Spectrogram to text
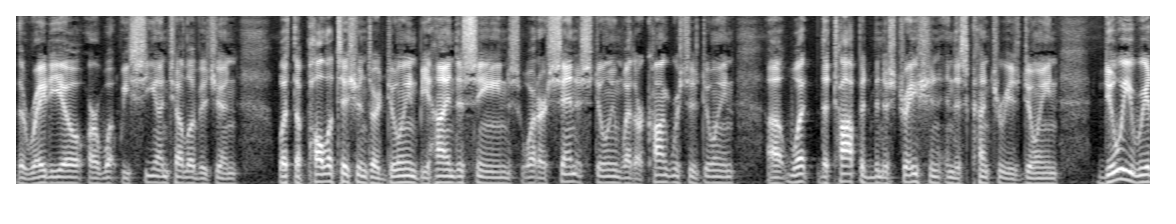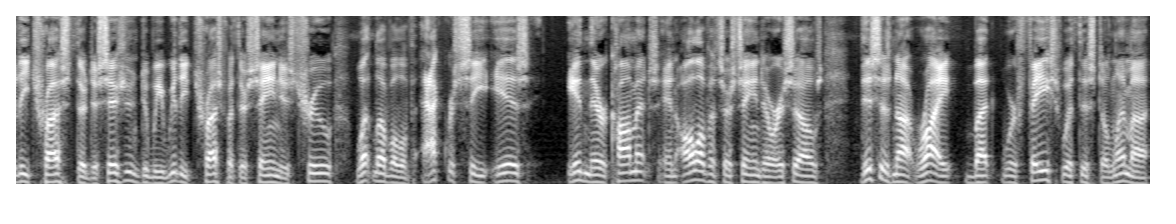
the radio or what we see on television, what the politicians are doing behind the scenes, what our Senate's doing, what our Congress is doing, uh, what the top administration in this country is doing. Do we really trust their decisions? Do we really trust what they're saying is true? What level of accuracy is in their comments? And all of us are saying to ourselves, this is not right, but we're faced with this dilemma,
